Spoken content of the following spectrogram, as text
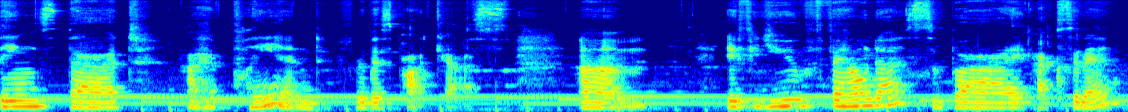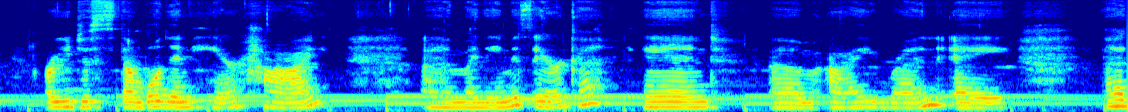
things that I have planned for this podcast. Um, if you found us by accident or you just stumbled in here, hi. Um, my name is Erica, and um, I run a, a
